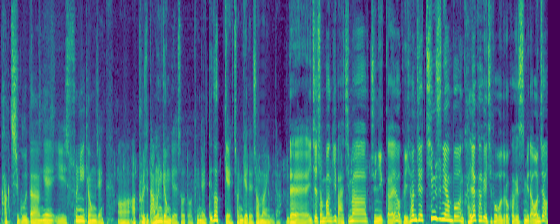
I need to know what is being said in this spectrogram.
각 지구당의 이 순위 경쟁 어, 앞으로 이제 남은 경기에서 또 굉장히 뜨겁게 전개될 전망입니다. 네, 이제 전반기 마지막 주니까요. 그 현재 팀 순위 한번 간략하게 짚어보도록 하겠습니다. 먼저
